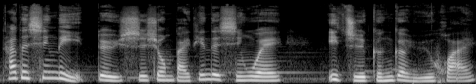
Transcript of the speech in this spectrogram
他的心里对于师兄白天的行为一直耿耿于怀，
